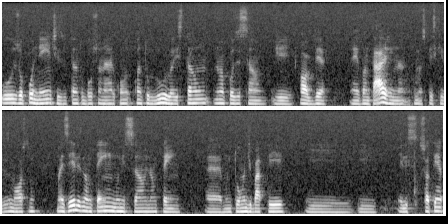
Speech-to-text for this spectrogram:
os oponentes, tanto Bolsonaro quanto Lula, estão numa posição de óbvia é, vantagem, né, como as pesquisas mostram, mas eles não têm munição e não têm é, muito onde bater e, e, eles só têm a,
